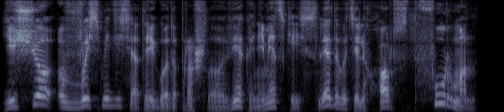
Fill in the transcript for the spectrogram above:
Еще в 80-е годы прошлого века немецкий исследователь Хорст Фурман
